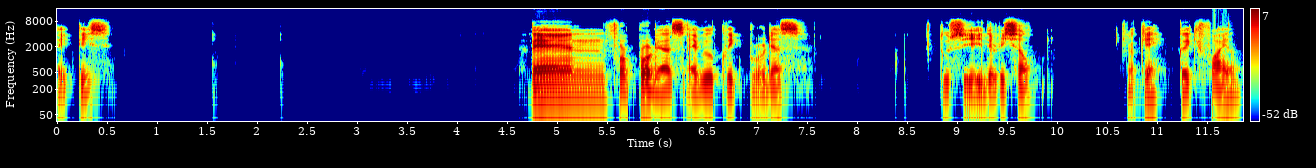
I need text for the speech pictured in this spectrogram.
Like this. Then for products I will click products to see the result okay click file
